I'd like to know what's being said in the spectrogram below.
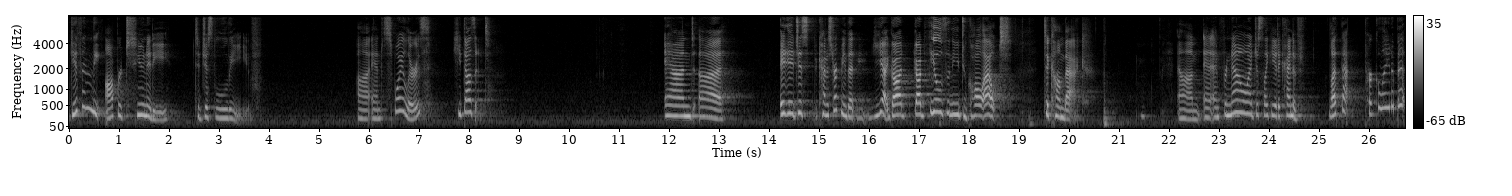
given the opportunity to just leave. Uh, and spoilers, he doesn't. And uh, it, it just kind of struck me that, yeah, God, God feels the need to call out to come back. Um, and, and for now, I'd just like you to kind of let that percolate a bit,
